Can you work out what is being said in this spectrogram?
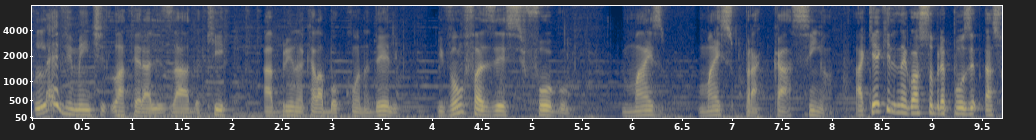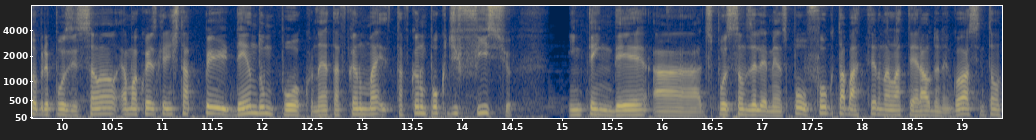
levemente lateralizado aqui, abrindo aquela bocona dele. E vamos fazer esse fogo mais, mais pra cá, assim, ó. Aqui aquele negócio sobre a, a sobreposição é uma coisa que a gente tá perdendo um pouco, né? Tá ficando, mais, tá ficando um pouco difícil entender a disposição dos elementos. Pô, o fogo tá batendo na lateral do negócio, então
